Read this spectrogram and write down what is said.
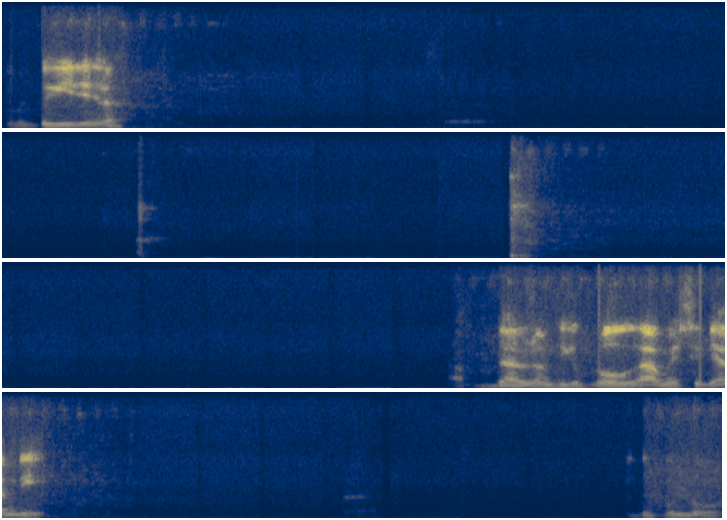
Menteri dia lah. Dalam 30 orang mesti dia ambil. 30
